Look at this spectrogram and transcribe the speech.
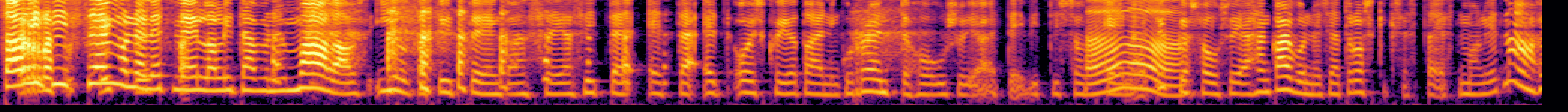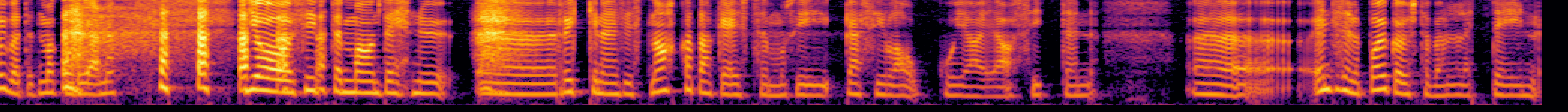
Tämä oli siis semmoinen, että meillä oli tämmöinen maalausilta tyttöjen kanssa ja sitten, että, että olisiko jotain niin kuin rönttöhousuja, ettei vitti sotkea näitä ykköshousuja. Hän kaivoi ne sieltä roskiksesta ja sitten mä olin, että nämä on hyvät, että mä korjaan ne. Joo, sitten mä oon tehnyt ö, rikkinäisistä nahkatakeista semmoisia käsilaukkuja ja sitten entiselle poikaystävälle tein,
